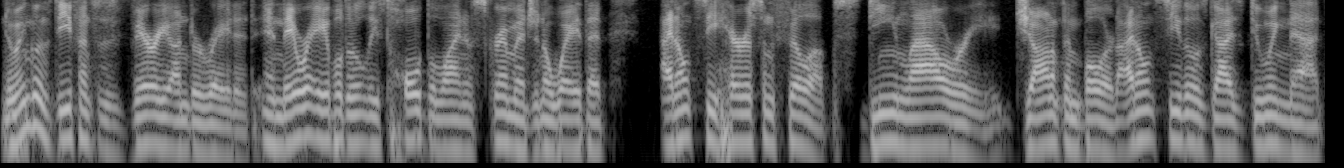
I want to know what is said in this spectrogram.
New mm-hmm. England's defense is very underrated, and they were able to at least hold the line of scrimmage in a way that I don't see Harrison Phillips, Dean Lowry, Jonathan Bullard. I don't see those guys doing that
